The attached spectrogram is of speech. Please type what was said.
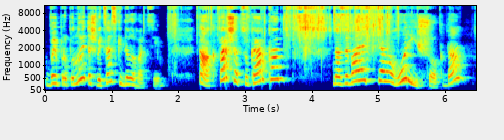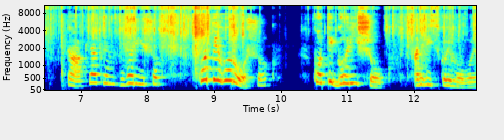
ви пропонуєте швейцарській делегації? Так, перша цукерка називається горішок. Да? Так, як він горішок? Коти горошок. Коти горішок англійською мовою.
